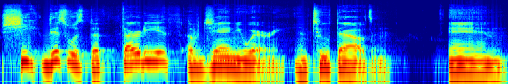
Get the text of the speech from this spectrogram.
she this was the 30th of January in 2000 and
